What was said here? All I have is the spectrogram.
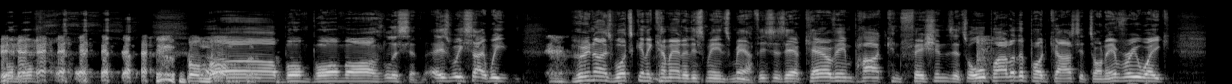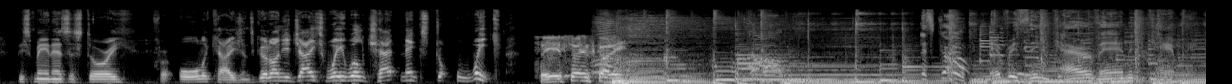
Boom, boom. boom, boom. Oh, boom, boom. Oh, listen. As we say, we who knows what's going to come out of this man's mouth. This is our caravan park confessions. It's all part of the podcast. It's on every week. This man has a story for all occasions. Good on you, Jace. We will chat next week. See you soon, Scotty. Let's go. Everything caravan and camping.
